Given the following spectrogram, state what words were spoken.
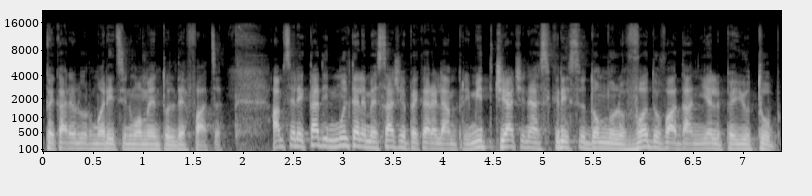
pe care îl urmăriți în momentul de față. Am selectat din multele mesaje pe care le-am primit ceea ce ne-a scris domnul Văduva Daniel pe YouTube.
